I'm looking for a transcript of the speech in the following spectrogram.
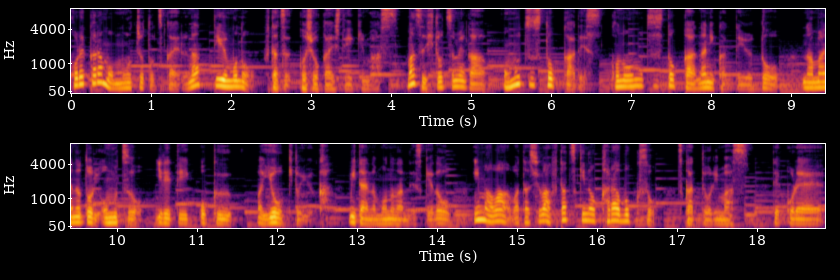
これからももうちょっと使えるなっていうものを2つご紹介していきます。まず1つ目が、おむつストッカーです。このおむつストッカー何かっていうと、名前の通りおむつを入れておく、まあ、容器というか、みたいなものなんですけど、今は私は蓋付きのカラーボックスを使っております。で、これ、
